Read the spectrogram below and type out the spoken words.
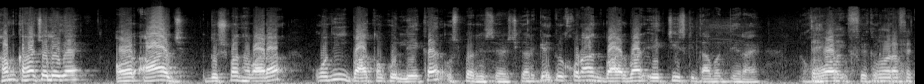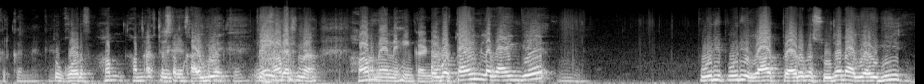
हम कहाँ चले गए? और आज दुश्मन हमारा उन्हीं बातों को लेकर उस पर रिसर्च करके कि कुरान बार बार एक चीज़ की दावत दे रहा है। गौर फ़िक्र गौर फ़िक्र करने के तो गौर हम हमने कसम का खाई है इस्तेमाल कि करें। नहीं हम- करना, हम हमें नहीं करना। ओवर टाइम लगाएँगे। पूरी पूरी रात पैरों में सूजन आ जाएगी।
